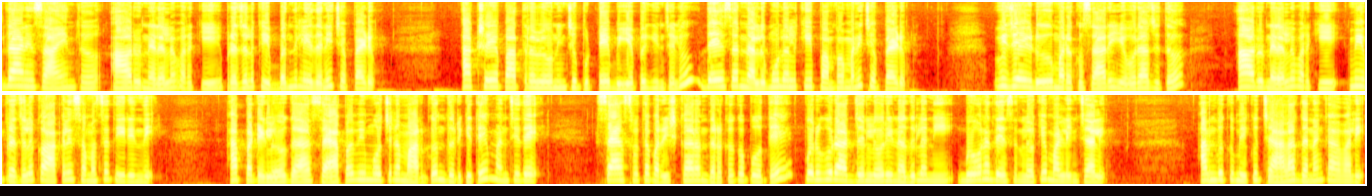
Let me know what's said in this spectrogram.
దాని సాయంతో ఆరు నెలల వరకు ప్రజలకు ఇబ్బంది లేదని చెప్పాడు. అక్షయ పాత్రలో నుంచి పుట్టే బియ్యపు గింజలు దేశం నలుమూలలకి పంపమని చెప్పాడు. విజయుడు మరొకసారి యువరాజుతో ఆరు నెలల వరకు మీ ప్రజలకు ఆకలి సమస్య తీరింది. అప్పటిలోగా శాప విమోచన మార్గం దొరికితే మంచిదే. శాశ్వత పరిష్కారం దొరకకపోతే పొరుగు రాజ్యంలోని నదులని భువన దేశంలోకి మళ్ళించాలి. అందుకు మీకు చాలా ధనం కావాలి.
